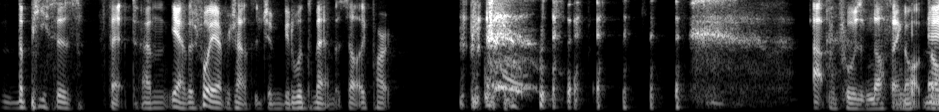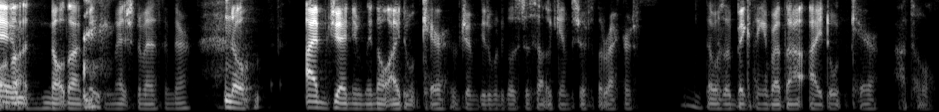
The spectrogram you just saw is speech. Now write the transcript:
The pieces fit, and yeah, there's probably every chance that Jim Goodwin's met him at Celtic Park. Apropos of nothing. Not, not, Um, that, not that I'm making mention of anything there. no, I'm genuinely not. I don't care if Jim Goodwin goes to Celtic games just for the record. That was a big thing about that. I don't care at all.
